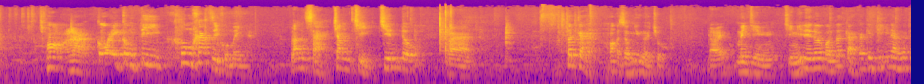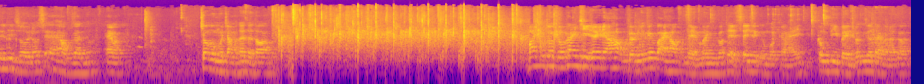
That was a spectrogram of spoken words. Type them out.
Họ là coi công ty không khác gì của mình. Lăn xả, chăm chỉ, chiến đấu và tất cả họ giống như người chủ đấy mình chỉ chỉ nghĩ thế thôi còn tất cả các cái kỹ năng các thứ thì rồi nó sẽ học dần thôi em ạ cho cùng một tràng tay thật to bao nhiêu trong số các anh chị đây đã học được những cái bài học để mình có thể xây dựng được một cái công ty bền vững giơ tay vào đó thôi.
